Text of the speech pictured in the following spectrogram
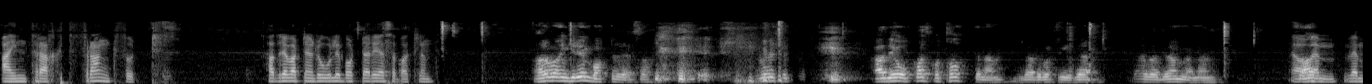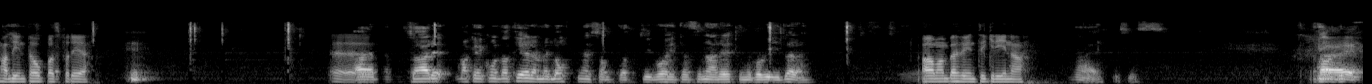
Eintracht Frankfurt. Hade det varit en rolig bortaresa, Backlund? Ja, det var en grym bortaresa. jag hade hoppats på Tottenham, det hade gått vidare. Det var drömmen, men... Ja, vem, vem hade inte hoppats på det? Uh, så här, man kan ju konstatera med lottningen sånt att vi var inte ens i närheten att gå vidare. Ja, man behöver inte grina. Nej, precis. Nej. Hade,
